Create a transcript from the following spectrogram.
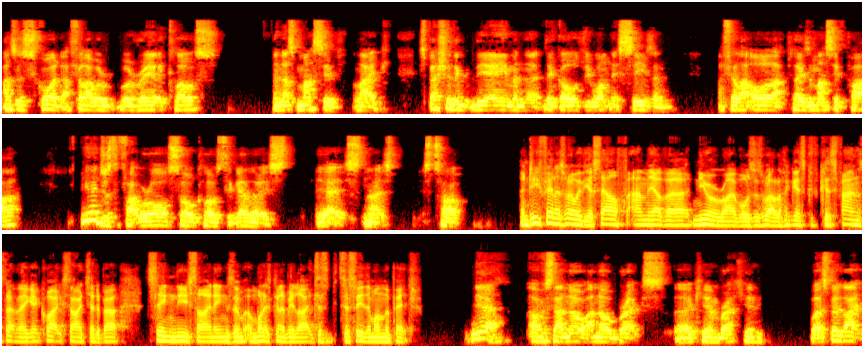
as a squad, I feel like we're we're really close, and that's massive. Like especially the, the aim and the, the goals we want this season. I feel like all of that plays a massive part. Yeah, just the fact we're all so close together. It's yeah, it's nice. It's, it's top. And do you feel as well with yourself and the other new arrivals as well? I think it's because fans don't they get quite excited about seeing new signings and, and what it's going to be like to, to see them on the pitch. Yeah, obviously I know I know Brex, uh, Kieran Breckin, but it's been like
